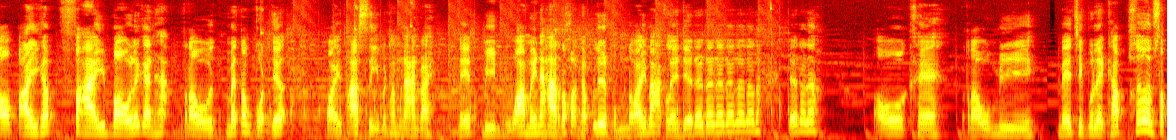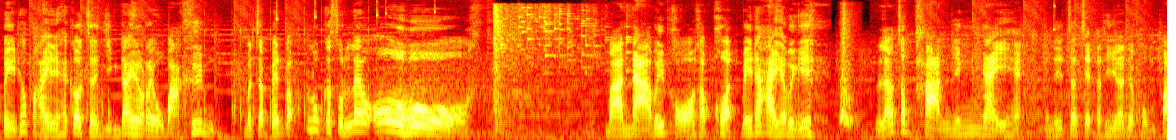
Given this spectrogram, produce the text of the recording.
ต่อไปครับ ไฟเบาแล้วกันฮะ เราไม่ต้องกดเยอะ ปล่อยพาสซีมันทำงานไป เดดบีมผมว่าไม่น่ารอดครับเลือดผมน้อยมากเลย เดี๋ยวเดี๋ยวเดี๋ยวเดี๋ยวเดี๋ยวเดี๋ยวเดี๋ยวโอเค เรามีเมจิกบุลเลตครับ เพิ่มสปีดเข้าไปนะฮะ ก็จะยิงได้เร็วมากขึ้น มันจะเป็นแบบลูกกระสุนเร็วโอ้โห มานาไม่พอครับพอร์ตไม่ได้ครับเมื่อกี้แล้วจะผ่านยังไงฮะ อันนี้จะ 7 นาทีแล้วเดี๋ยวผมไป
